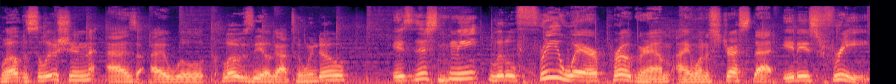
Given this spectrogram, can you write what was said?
Well, the solution, as I will close the Elgato window, is this neat little freeware program. I want to stress that it is free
